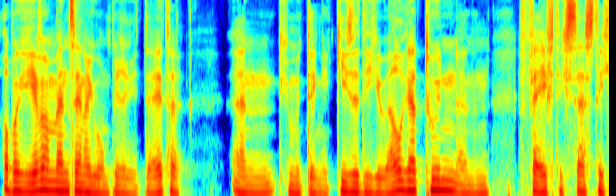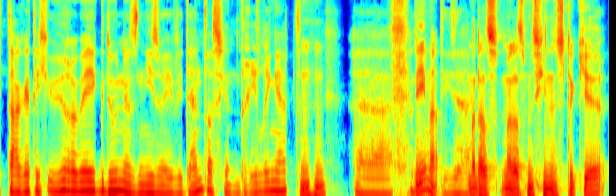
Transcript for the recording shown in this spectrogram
op een gegeven moment zijn er gewoon prioriteiten. En je moet dingen kiezen die je wel gaat doen. En een 50, 60, 80 uren week doen is niet zo evident als je een drilling hebt. Mhm. Eh, Nee, maar, zaken. maar, dat is, maar dat is misschien een stukje,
